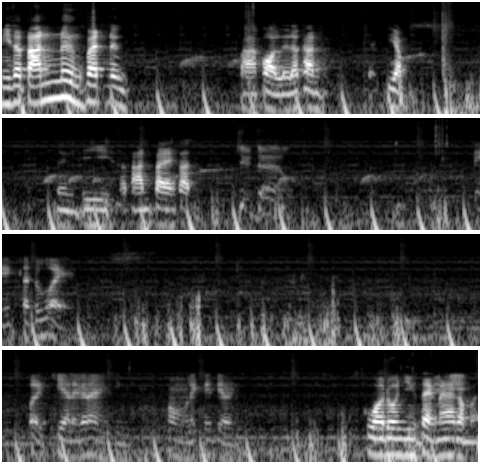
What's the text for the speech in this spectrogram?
มีสตันหนึ่งแฟดหนึ่งปาก่อนเลยแล้วกันเทียบหนึ่งทีสตันไปสัตว์ Get down. เด็กซะด้วย เปิดเคลียร์อะไรก็ได้จริงๆห้องเล็กนิดเดียวเองกลัวโดนยิงแสกหน้ากลับมา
